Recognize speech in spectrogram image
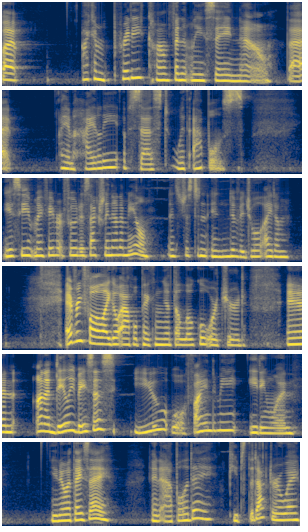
but I can pretty confidently say now that I am highly obsessed with apples. You see, my favorite food is actually not a meal, it's just an individual item. Every fall, I go apple picking at the local orchard, and on a daily basis, you will find me eating one. You know what they say an apple a day keeps the doctor away.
